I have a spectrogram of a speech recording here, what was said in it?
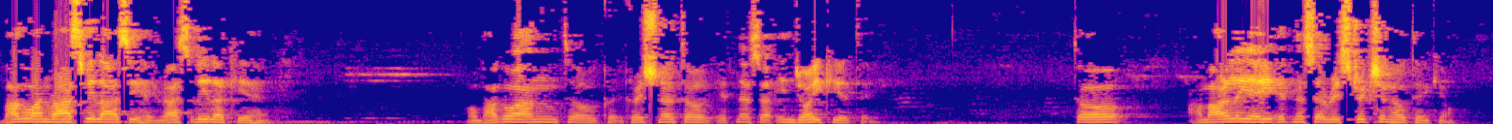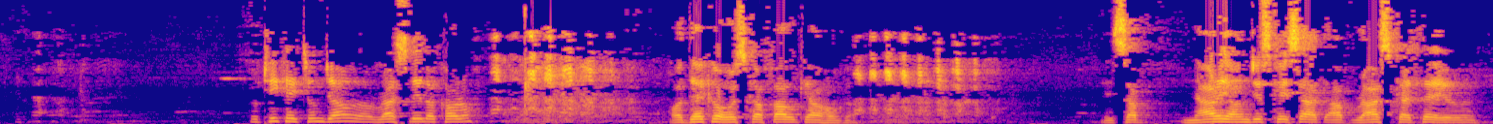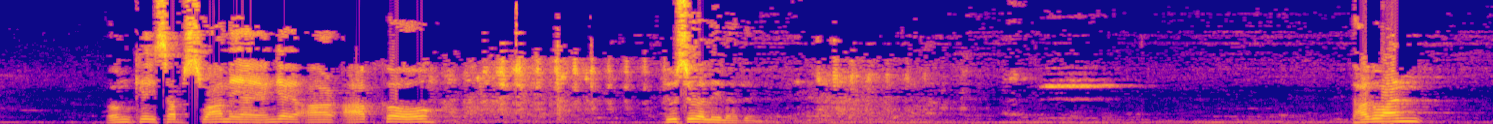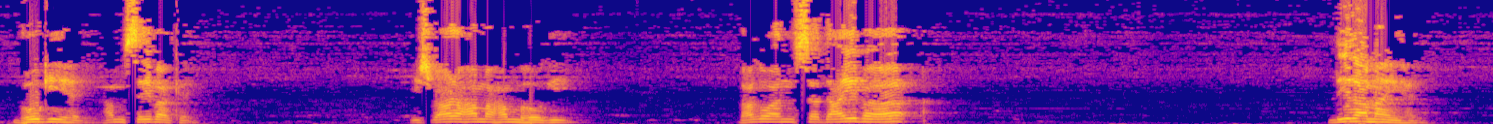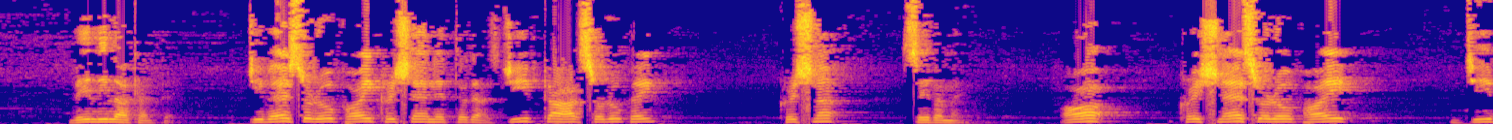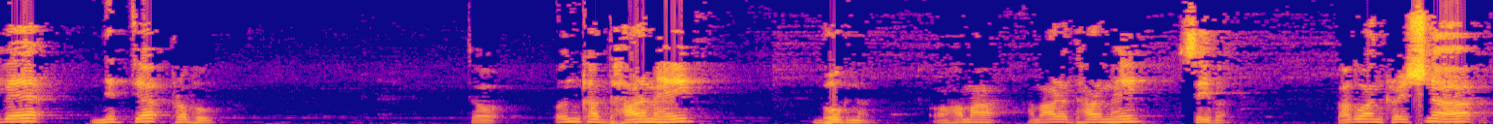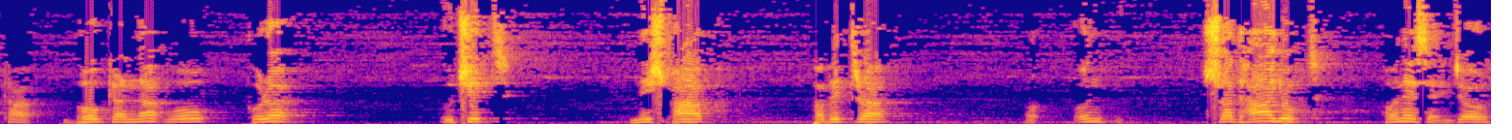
भगवान रास विलासी है रासलीला किए हैं और भगवान तो कृष्ण तो इतना सा एंजॉय किए थे। तो हमारे लिए इतना सा रिस्ट्रिक्शन होते क्यों? तो ठीक है, तुम जाओ और रासलीला करो। और देखो उसका फल क्या होगा। ये सब नारायण जिसके साथ आप रास करते हो उनके सब स्वामी आएँगे और आपको दूसरा लीला देंगे। भगवान भोगी है, हम सेवक है। ईश्वर, हम हम भोगी। भगवान सदैव लीलामय है। वे लीला करते जीव स्वरूप है, कृष्ण नित्यदास। जीव का स्वरूप है कृष्ण सेवा में। और कृष्ण स्वरूप है जीव नित्य प्रभु। तो उनका धर्म है भोगना। और हमा, हमारा धर्म है सेवा। भगवान कृष्ण का भोग करना वो पूरा उचित, निष्पाप, पवित्र, उन श्रद्धा युक्त होने से जो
